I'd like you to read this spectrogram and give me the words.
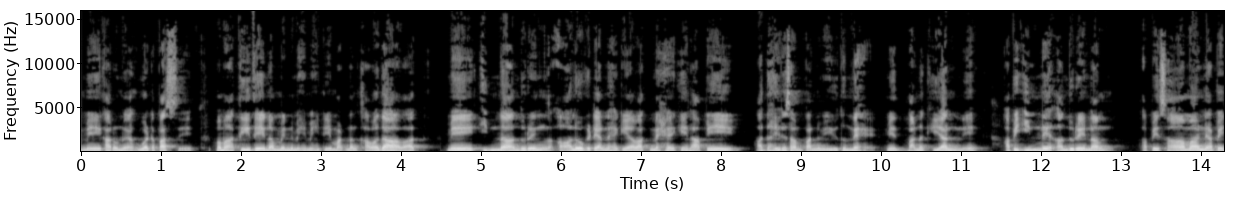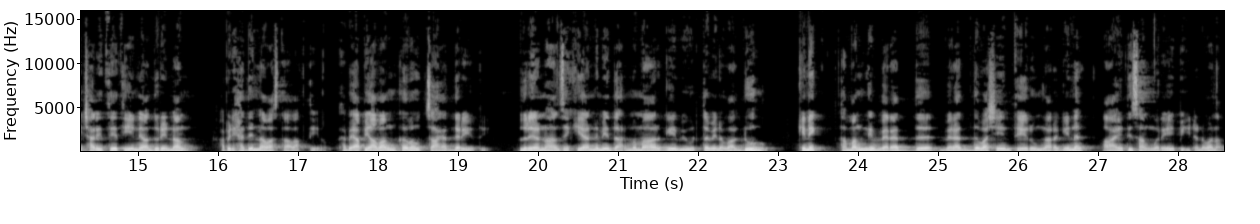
මේ කරුණ ඇහුවට පස්සේ මම අතීතේ නම් මෙන්න මෙහෙම හිටියේ මට නම් කවදාවත් මේ ඉන්න අඳුරෙන් ආලෝකයට යන්න හැකියාවක් නැහැ කියලා අපේ අධෛර්ය සම්පන්න විය යුතු නැහැ. මේ බණ කියන්නේ අපි ඉන්නේ අඳුරේ නම් අපේ සාමාන්‍ය අපේ චරිතයේ තියෙන අඳුරේ නම් අපිට හැදෙන්න අවස්ථාවක් තියෙනවා. හැබැයි අපි අවංකව උත්සාහයක් දරිය යුතුයි. බුදුරජාණන් වහන්සේ කියන්නේ මේ ධර්ම මාර්ගයේ විවෘත වෙනවලු කෙනෙක් තමන්ගේ වැරද්ද වැරද්ද වශයෙන් තේරුම් අරගෙන ආයති සංවරයේ පිහිටනවා නම්.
